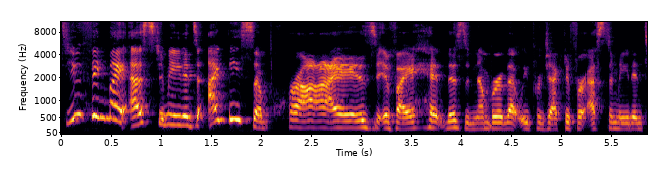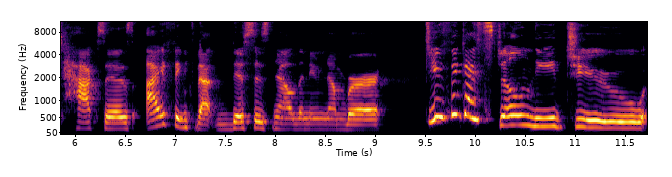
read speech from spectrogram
Do you think my estimated i'd be surprised if i hit this number that we projected for estimated taxes. I think that this is now the new number. Do you think I still need to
